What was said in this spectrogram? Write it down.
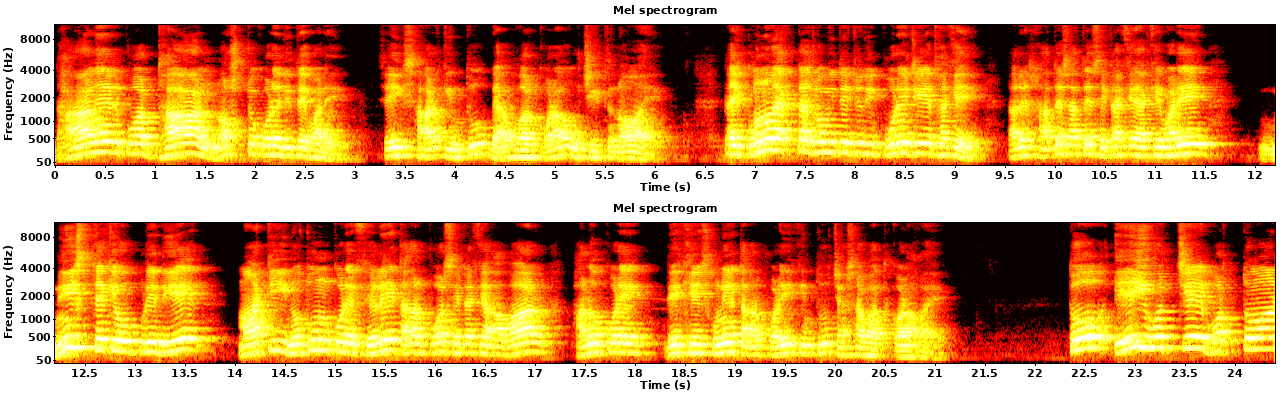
ধানের পর ধান নষ্ট করে দিতে পারে, সেই সার কিন্তু ব্যবহার করা উচিত নয়। তাই কোনো একটা জমিতে যদি পড়ে যেয়ে থাকে, তাহলে সাথে সাথে সেটাকে একেবারে নিচ থেকে উপরে দিয়ে মাটি নতুন করে ফেলে, তারপর সেটাকে আবার ভালো করে দেখে শুনে তারপরেই কিন্তু চাষাবাদ করা হয়। তো এই হচ্ছে বর্তমান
